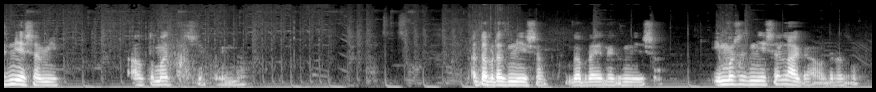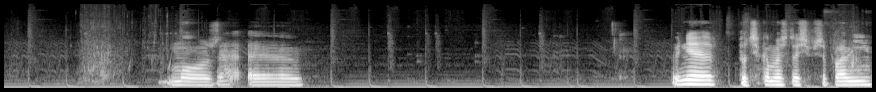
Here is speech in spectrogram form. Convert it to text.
zmniejsza mi. Automatycznie powinno. A dobra, zmniejsza. Dobra, jednak zmniejsza. I może zmniejsza laga od razu. Może. Yy... Pewnie poczekam aż to się przepali.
